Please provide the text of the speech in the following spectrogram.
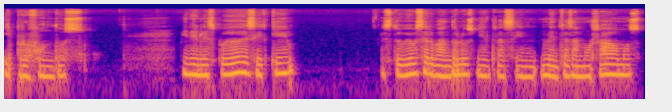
y profundos. Miren, les puedo decir que Estuve observándolos mientras, mientras almorzábamos.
